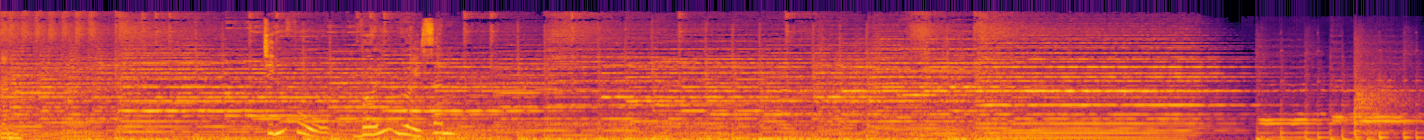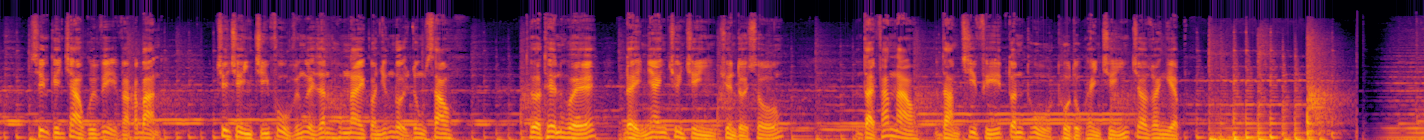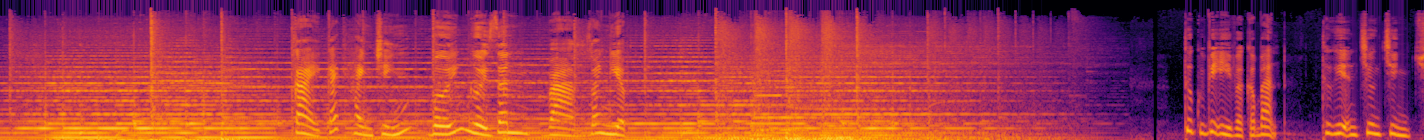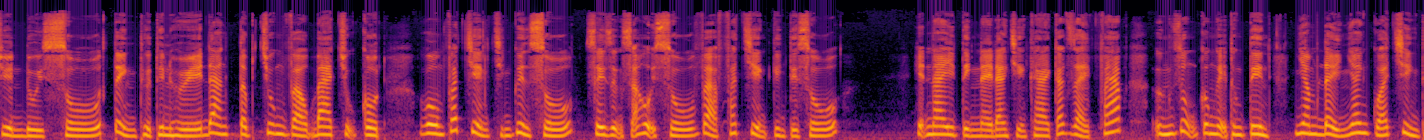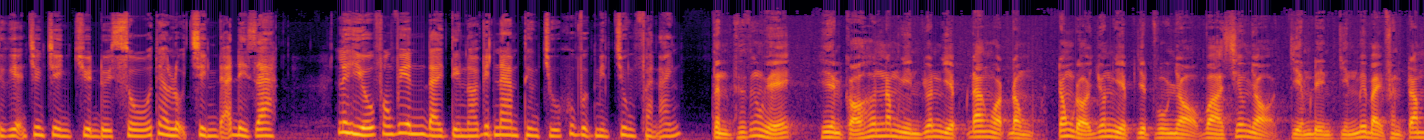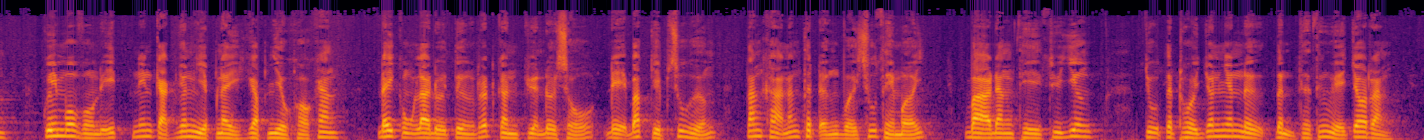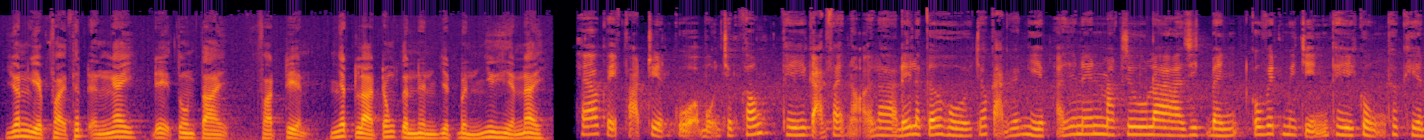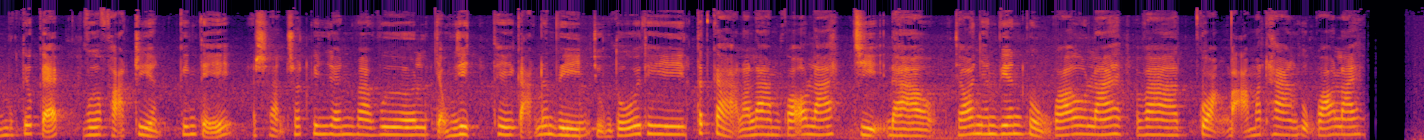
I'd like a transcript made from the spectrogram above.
dân. Chính phủ với người dân. Xin kính chào quý vị và các bạn. Chương trình Chính phủ với người dân hôm nay có những nội dung sau. Thừa Thiên Huế đẩy nhanh chương trình chuyển đổi số. Giải pháp nào giảm chi phí tuân thủ thủ tục hành chính cho doanh nghiệp? Cải cách hành chính với người dân và doanh nghiệp. Thưa quý vị và các bạn, thực hiện chương trình chuyển đổi số, tỉnh Thừa Thiên Huế đang tập trung vào ba trụ cột gồm phát triển chính quyền số, xây dựng xã hội số và phát triển kinh tế số. Hiện nay, tỉnh này đang triển khai các giải pháp ứng dụng công nghệ thông tin nhằm đẩy nhanh quá trình thực hiện chương trình chuyển đổi số theo lộ trình đã đề ra. Lê Hiếu, phóng viên Đài Tiếng Nói Việt Nam thường trú khu vực miền Trung phản ánh. Tỉnh Thừa Thiên Huế hiện có hơn 5.000 doanh nghiệp đang hoạt động, trong đó doanh nghiệp dịch vụ nhỏ và siêu nhỏ chiếm đến 97%. Quy mô vốn ít nên các doanh nghiệp này gặp nhiều khó khăn. Đây cũng là đối tượng rất cần chuyển đổi số để bắt kịp xu hướng, tăng khả năng thích ứng với xu thế mới. Bà Đặng Thị Thùy Dương, Chủ tịch Hội Doanh nhân nữ tỉnh Thừa Thiên Huế cho rằng doanh nghiệp phải thích ứng ngay để tồn tại, phát triển, nhất là trong tình hình dịch bệnh như hiện nay. Theo cái phát triển của 4.0 thì các phải nói là đây là cơ hội cho các doanh nghiệp. À, cho nên mặc dù là dịch bệnh Covid-19 thì cũng thực hiện mục tiêu kép vừa phát triển kinh tế, sản xuất kinh doanh và vừa chống dịch thì các đơn vị chúng tôi thì tất cả là làm qua online, chỉ đạo cho nhân viên cũng qua online và quảng bá mặt hàng cũng qua online.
